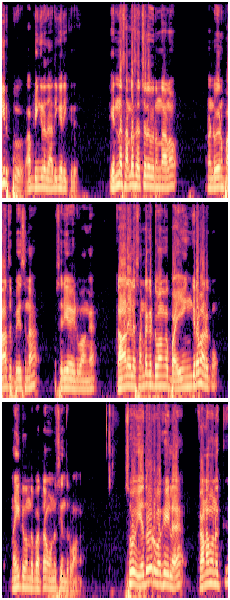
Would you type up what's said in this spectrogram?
ஈர்ப்பு அப்படிங்கிறது அதிகரிக்குது. என்ன சண்டை சச்சரவு இருந்தாலும் ரெண்டு பேரும் பார்த்து பேசினா சரியாயிடுவாங்க. காலையில் சண்டை கட்டுவாங்க பயங்கரமாக இருக்கும். நைட்டு வந்து பார்த்தா ஒன்று சேர்ந்துருவாங்க. ஸோ ஏதோ ஒரு வகையில் கணவனுக்கு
